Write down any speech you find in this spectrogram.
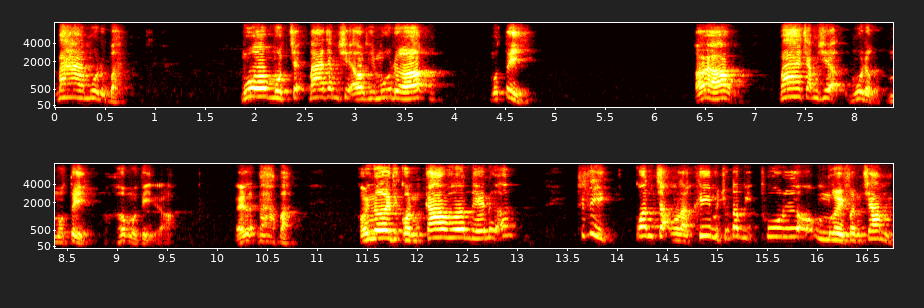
ba mua được bảy. Mua một 300 triệu thì mua được một tỷ. Có phải không? 300 triệu mua được một tỷ, hơn một tỷ đó đấy là 37 có nơi thì còn cao hơn thế nữa. Thế thì quan trọng là khi mà chúng ta bị thua lỗ 10 phần trăm,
